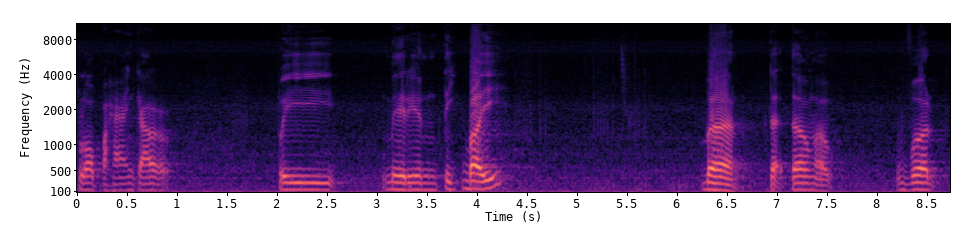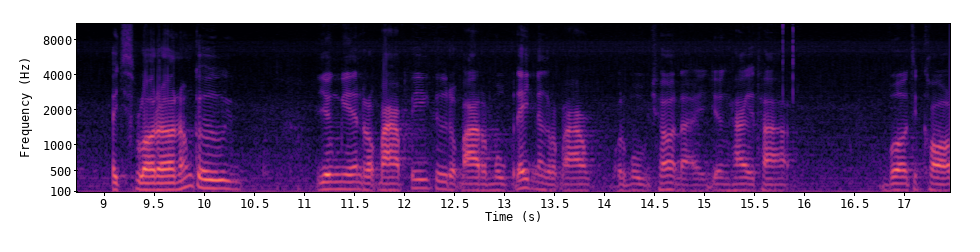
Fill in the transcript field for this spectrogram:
ធ្លាប់បង្ហាញកាលពីមេរៀនទី3 បាទតកតង Word Explorer ហ្នឹងគឺយើងមានរបាពីរគឺរបា remove ផ្ដេកនិងរបា remove ឆោដែលយើងហៅថា vertical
